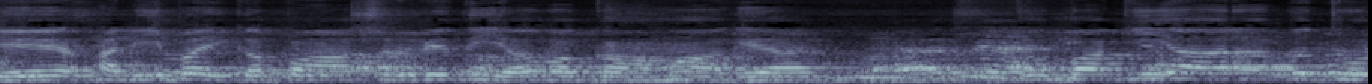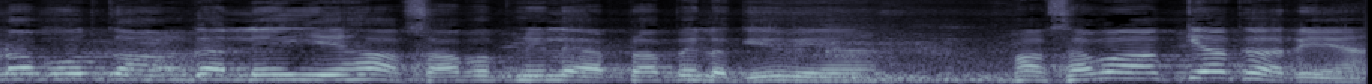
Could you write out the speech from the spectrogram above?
ये अली भाई का पाँच सौ रुपये दिया हुआ काम आ गया। तो बाकी यार, अब थोड़ा बहुत काम कर ले। ये हाफ़ साहब अपने लैपटॉप पे लगे हुए हैं। हाफ़ साहब, आप क्या कर रहे हैं?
